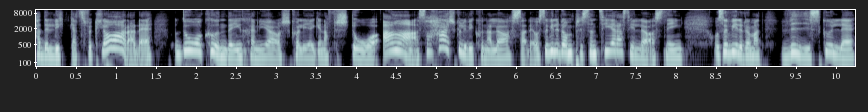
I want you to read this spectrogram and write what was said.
hade lyckats förklara det. Då kunde ingenjörskollegorna förstå ah, så här skulle vi kunna lösa det. Och så ville de presentera sin lösning och så ville de att vi skulle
